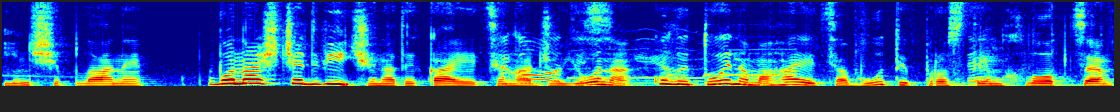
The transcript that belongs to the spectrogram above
інші плани. Вона ще двічі натикається на Джойона, коли той намагається бути простим хлопцем.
